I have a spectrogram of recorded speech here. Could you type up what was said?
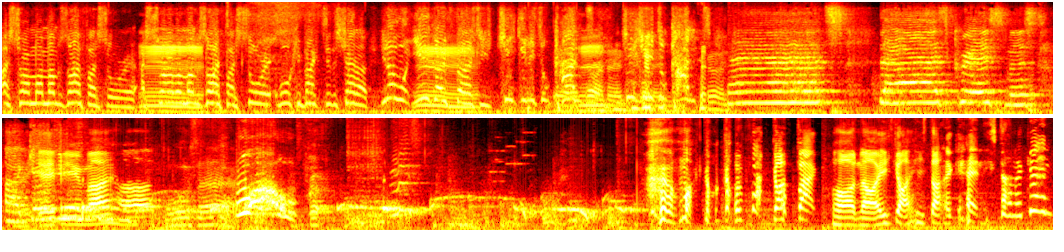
I saw on my mum's life. I saw it. I saw on my Mm. mum's life. I saw it walking back to the shadow. You know what? You go Mm. first, you cheeky little cunt. no, no. Cheeky little cunt. Go on. That's last Christmas. I Gave you my heart. What was that? Whoa! Bro, oh my god! Go back! Go back! Oh no! He's got. He's done again. He's done again.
